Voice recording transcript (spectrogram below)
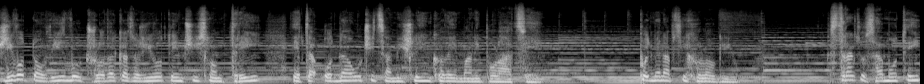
Životnou výzvou človeka so životným číslom 3 je tá odnaučiť sa myšlienkovej manipulácii. Poďme na psychológiu. Strach zo samoty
